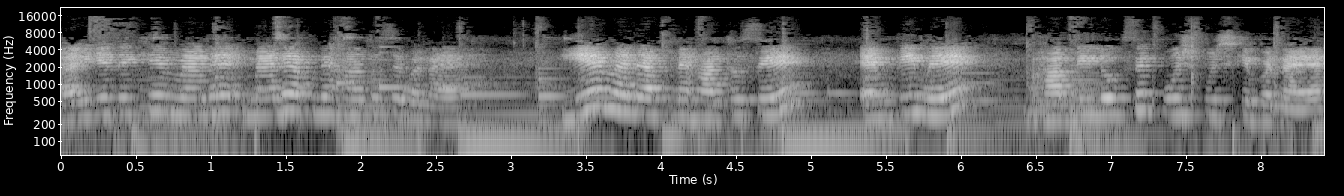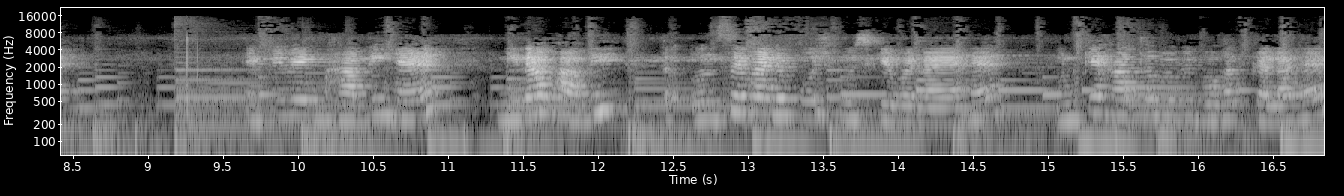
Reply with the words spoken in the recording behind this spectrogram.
ये देखिए, मैंने मैंने अपने हाथों से बनाया है। ये मैंने अपने हाथों से एमपी में भाभी लोग से पूछ पूछ के बनाया है। एमपी में एक भाभी है, मीना भाभी तो उनसे मैंने पूछ पूछ के बनाया है। उनके हाथों में भी बहुत कला है।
